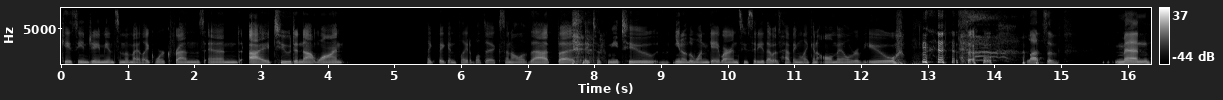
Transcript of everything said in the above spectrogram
Casey and Jamie and some of my like work friends. And I too did not want like big inflatable dicks and all of that. But they took me to, you know, the one gay bar in Sioux City that was having like an all male revue. so lots of men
